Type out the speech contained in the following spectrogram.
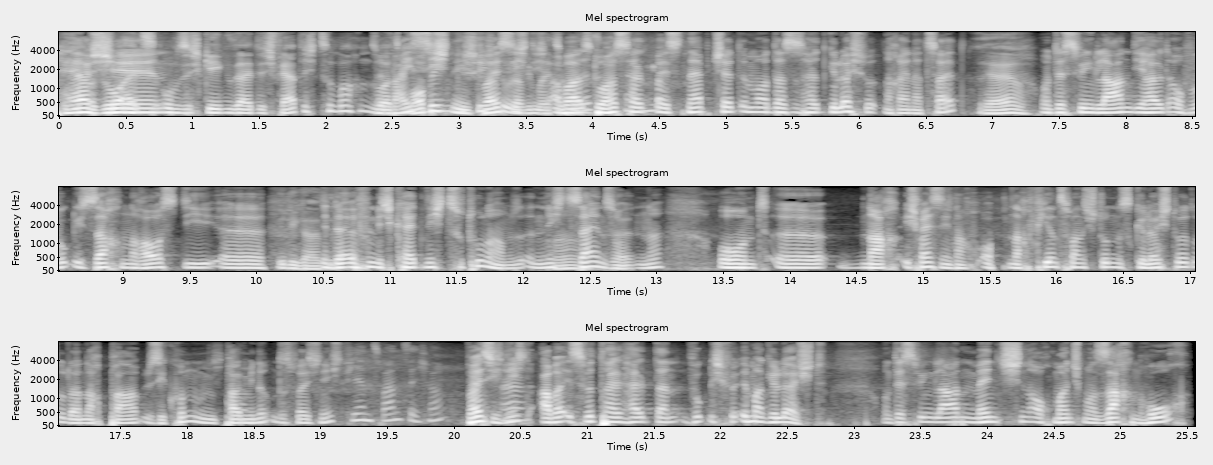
um- Pärchen. so als, um sich gegenseitig fertig zu machen? So als weiß ich nicht, weiß ich nicht. Aber das? du hast halt bei Snapchat immer, dass es halt gelöscht wird nach einer Zeit. Ja, ja. Und deswegen laden die halt auch wirklich Sachen raus, die äh, in der Öffentlichkeit nicht zu tun haben, äh, nicht Ah. sein sollten. Ne? Und äh, nach, ich weiß nicht, nach, ob nach 24 Stunden es gelöscht wird oder nach ein paar Sekunden, ein paar Minuten, das weiß ich nicht. 24, ja? Weiß ich Ja. nicht, aber es wird halt halt dann wirklich für immer gelöscht. Und deswegen laden Menschen auch manchmal Sachen hoch,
